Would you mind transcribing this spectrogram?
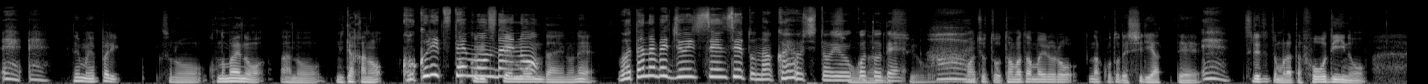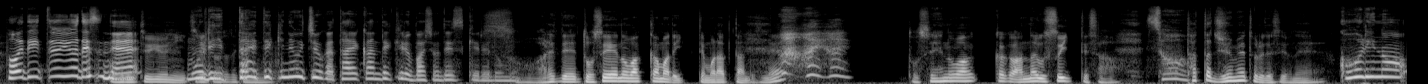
ええええ。でもやっぱりそのこの前のあの三鷹の。国立天国文台立天文のね。渡辺淳一先生と仲良しということで。はい、まあちょっとたまたまいろいろなことで知り合って連え。えれてってもらった 4D の。4D2U ですね。4D2U にもう立体的な宇宙が体感できる場所ですけれどそもうあれで土星の輪っかまで行ってもらったんですね 土星の輪っかがあんな薄いってさそう。たった10メートルですよね。氷の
